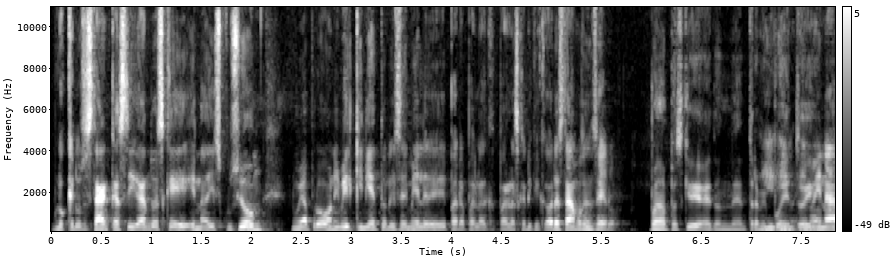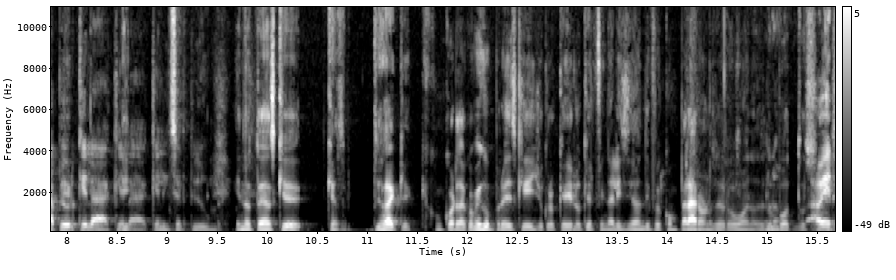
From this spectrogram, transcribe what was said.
lo que nos estaban castigando es que en la discusión no había aprobado ni 1.500 ni 6.000. Eh, para, para, para, las calificadoras estábamos en cero. Bueno, pues que es donde entra mi punto. Y, no hay nada peor que, la, que, la, que la incertidumbre. Y no tengas que, que o sea, que concorda conmigo, pero es que yo creo que lo que al final hicieron fue compraron los eurobonos, los votos. A ver,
